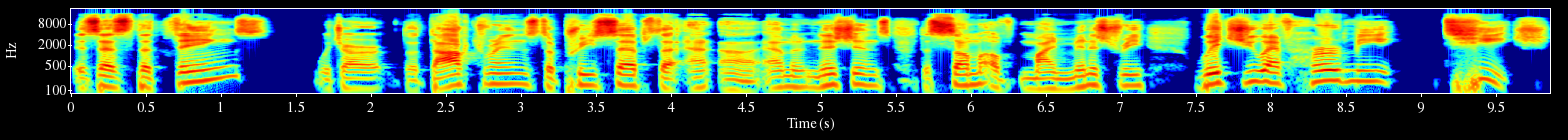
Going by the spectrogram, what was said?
It says, The things which are the doctrines, the precepts, the uh, admonitions, the sum of my ministry, which you have heard me teach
